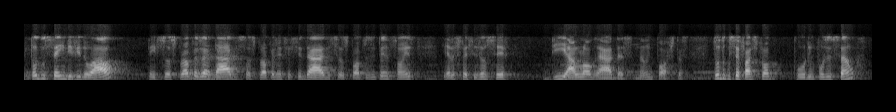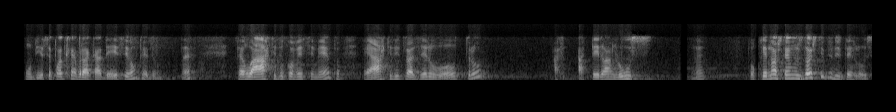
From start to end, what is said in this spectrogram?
todo ser individual tem suas próprias verdades, suas próprias necessidades, suas próprias intenções, e elas precisam ser dialogadas, não impostas. Tudo que você faz por, por imposição, um dia você pode quebrar a cadeia e se romper. Né? Então, a arte do convencimento é a arte de trazer o outro a, a ter a luz. Né? Porque nós temos dois tipos de ter luz.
